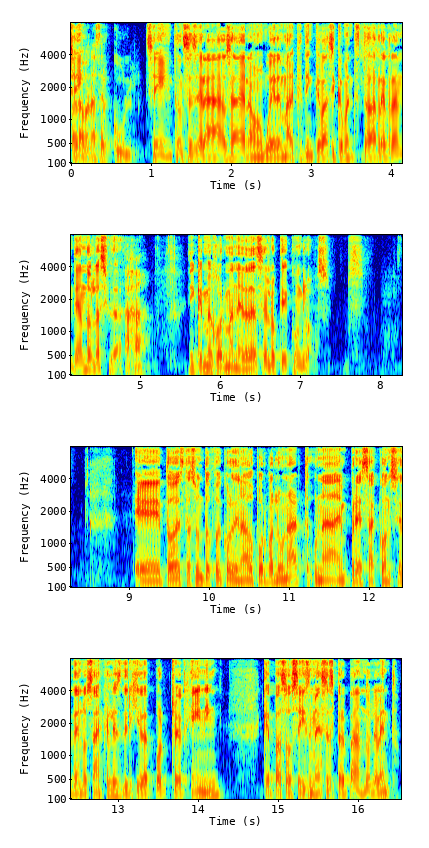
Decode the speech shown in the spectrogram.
Ahora Sí. van a ser cool. Sí, entonces era, o sea, era un güey de marketing que básicamente estaba rebrandeando la ciudad. Ajá. Y qué mejor manera de hacerlo que con globos. Eh, todo este asunto fue coordinado por Balloon Art, una empresa con sede en Los Ángeles dirigida por Trev Heining, que pasó seis meses preparando el evento.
